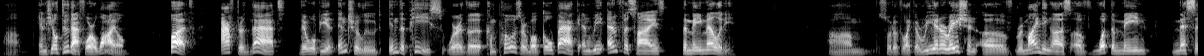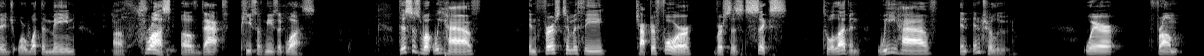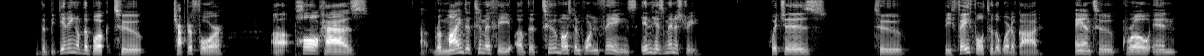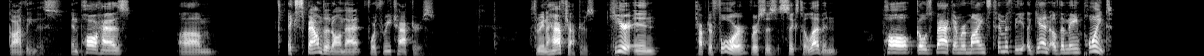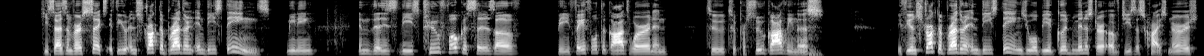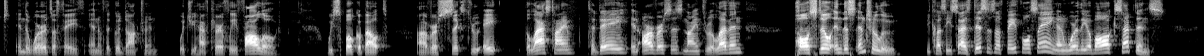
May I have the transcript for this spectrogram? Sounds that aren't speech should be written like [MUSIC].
uh, and he'll do that for a while. But after that, there will be an interlude in the piece where the composer will go back and re-emphasize the main melody. Um, sort of like a reiteration of reminding us of what the main message or what the main uh, thrust of that piece of music was. This is what we have in 1 Timothy chapter 4 verses 6 to 11. We have an interlude where from the beginning of the book to chapter 4, uh, Paul has uh, reminded Timothy of the two most important things in his ministry, which is to be faithful to the Word of God and to grow in godliness. And Paul has um, expounded on that for three chapters, three and a half chapters. Here in chapter 4, verses 6 to 11, Paul goes back and reminds Timothy again of the main point. He says in verse 6 If you instruct the brethren in these things, meaning in these, these two focuses of being faithful to God's word and to, to pursue godliness, if you instruct the brethren in these things, you will be a good minister of Jesus Christ, nourished in the words of faith and of the good doctrine which you have carefully followed. We spoke about uh, verse 6 through 8 the last time. Today, in our verses 9 through 11, Paul's still in this interlude because he says, This is a faithful saying and worthy of all acceptance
